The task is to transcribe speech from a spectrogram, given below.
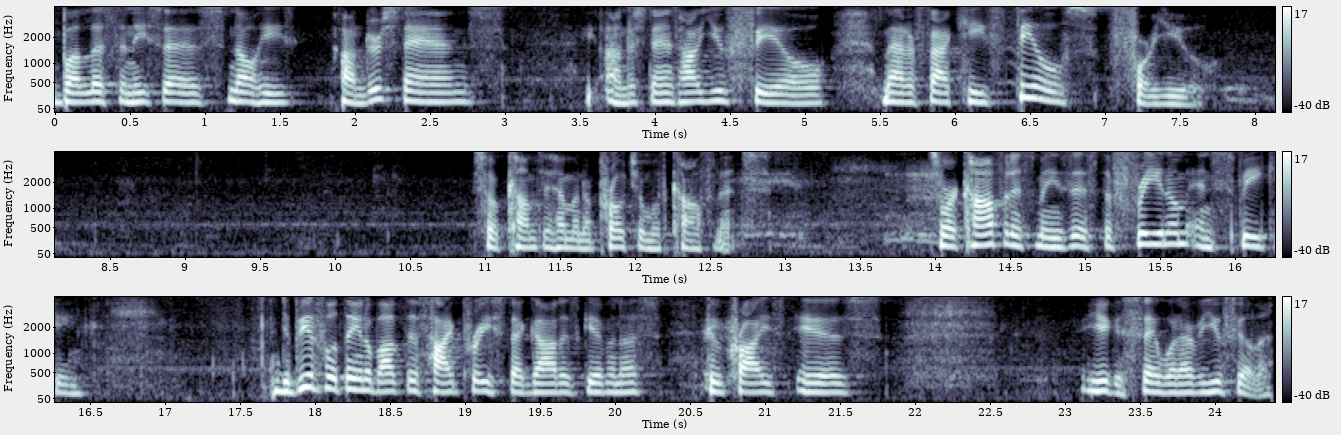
But listen, he says, no, he understands. He understands how you feel. Matter of fact, he feels for you. So come to him and approach him with confidence. So, where confidence means this the freedom in speaking. The beautiful thing about this high priest that God has given us through Christ is you can say whatever you're feeling.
